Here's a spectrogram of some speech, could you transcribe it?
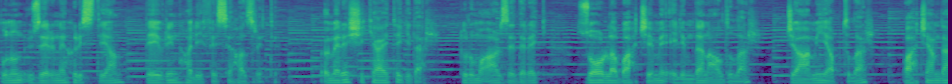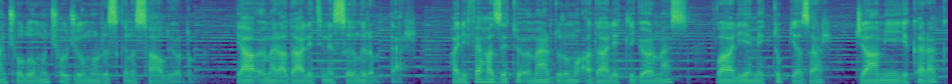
Bunun üzerine Hristiyan devrin halifesi Hazreti Ömer'e şikayete gider. Durumu arz ederek zorla bahçemi elimden aldılar, cami yaptılar, bahçemden çoluğumun çocuğumun rızkını sağlıyordum. Ya Ömer adaletine sığınırım der. Halife Hazreti Ömer durumu adaletli görmez, valiye mektup yazar, camiyi yıkarak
